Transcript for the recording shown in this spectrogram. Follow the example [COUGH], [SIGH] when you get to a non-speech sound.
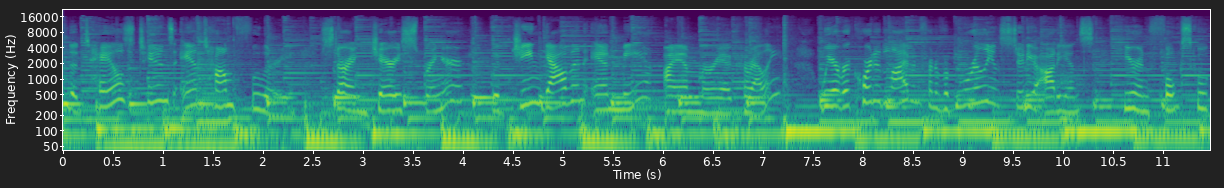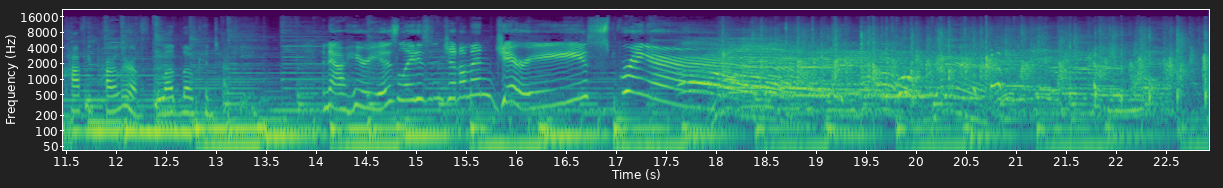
welcome to Tales, Tunes, and Tomfoolery, starring Jerry Springer with Jene Galvin and me. I am Maria Corelli. We are recorded live in front of a brilliant studio audience here in Folk School Coffee Parlor of Ludlow, Kentucky. And now here he is, ladies and gentlemen, Jerry Springer.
